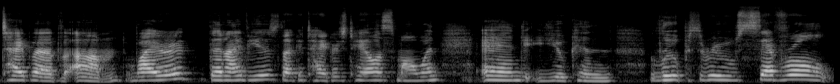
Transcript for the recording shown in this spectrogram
type of um, wire than I've used, like a tiger's tail, a small one, and you can loop through several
